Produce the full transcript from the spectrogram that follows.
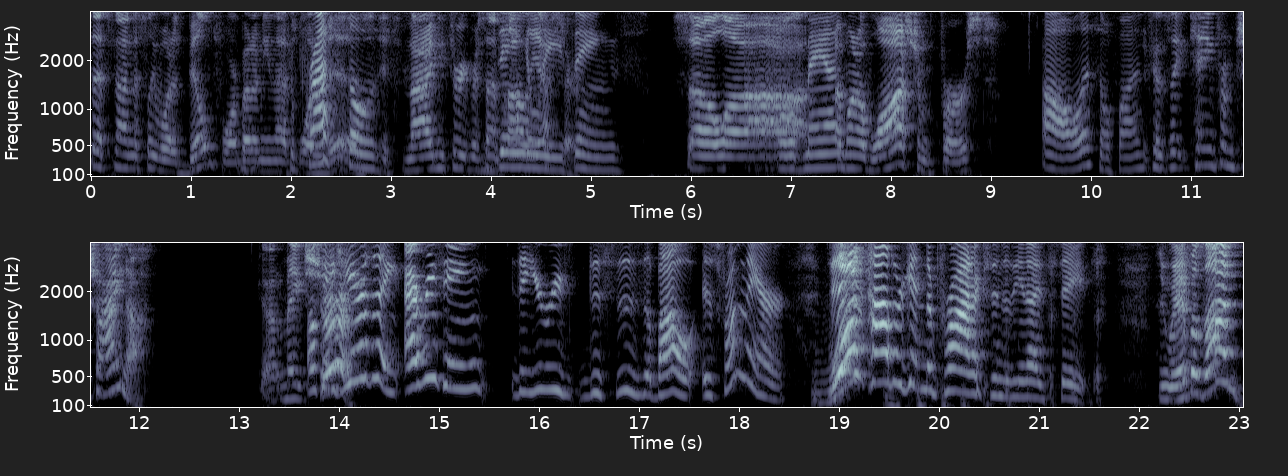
that's not necessarily what it's built for, but I mean that's Compress what it is. those it's ninety three percent polyester. things. So, uh, Old man. I'm gonna wash them first Oh, that's no fun. because it came from China. Got to make Okay, sure. Okay, here's the thing. Everything that you're re- this is about is from there. What? This is how they're getting the products into the United States Through Amazon.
